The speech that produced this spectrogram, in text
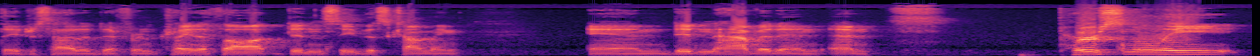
they just had a different train of thought, didn't see this coming, and didn't have it in. And personally,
